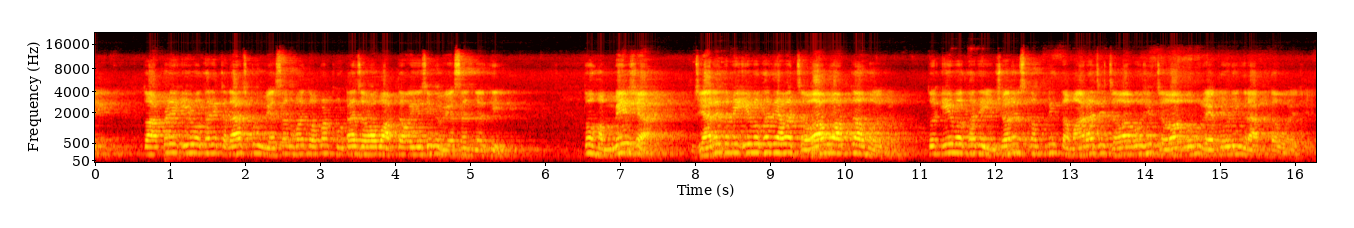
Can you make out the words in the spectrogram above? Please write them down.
તો આપણે એ વખતે કદાચ કોઈ વ્યસન હોય તો પણ ખોટા જવાબો આપતા હોઈએ છીએ કે વ્યસન નથી. તો હંમેશા જ્યારે તમે એ વખતે આવા જવાબો આપતા હો તો એ વખતે ઇન્સ્યોરન્સ કંપની તમારા જે જવાબો છે, જવાબોનું રેકોર્ડિંગ રાખતા હોય છે.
